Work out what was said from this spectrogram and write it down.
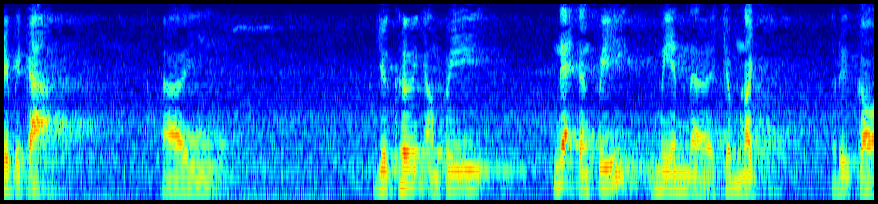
រេបេកាហើយយើងឃើញអំពីអ្នកទាំងពីរមានចំណុចឬក៏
